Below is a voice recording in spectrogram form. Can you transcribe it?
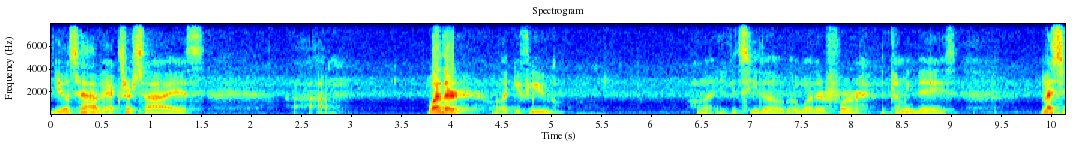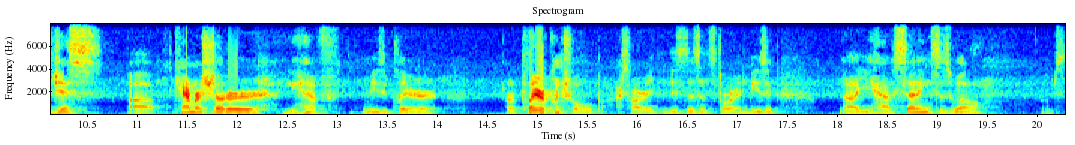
you also have exercise. Um, weather like if you on, you can see the, the weather for the coming days. Messages uh, camera shutter, you have music player or player control. Sorry, this doesn't store any music. Uh, you have settings as well. Oops,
